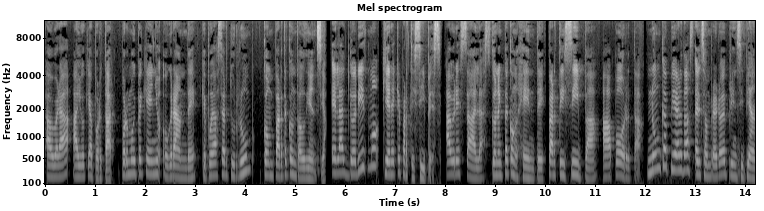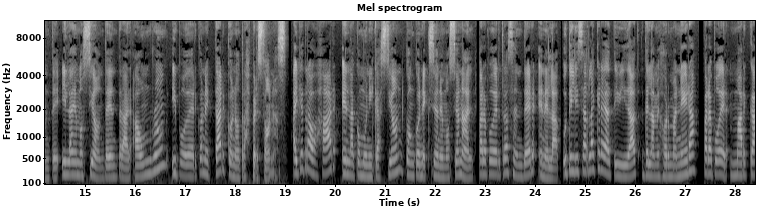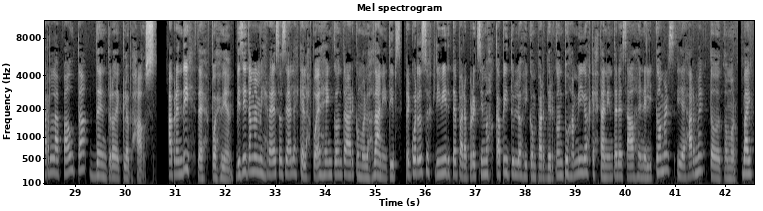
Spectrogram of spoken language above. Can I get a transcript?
Habrá algo que aportar, por muy pequeño o grande que pueda ser tu room comparte con tu audiencia. El algoritmo quiere que participes. Abre salas, conecta con gente, participa, aporta. Nunca pierdas el sombrero de principiante y la emoción de entrar a un room y poder conectar con otras personas. Hay que trabajar en la comunicación con conexión emocional para poder trascender en el app. Utilizar la creatividad de la mejor manera para poder marcar la pauta dentro de Clubhouse. ¿Aprendiste? Pues bien, visítame en mis redes sociales que las puedes encontrar como los Dani Tips. Recuerda suscribirte para próximos capítulos y compartir con tus amigos que están interesados en el e-commerce y dejarme todo tu amor. Bye.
